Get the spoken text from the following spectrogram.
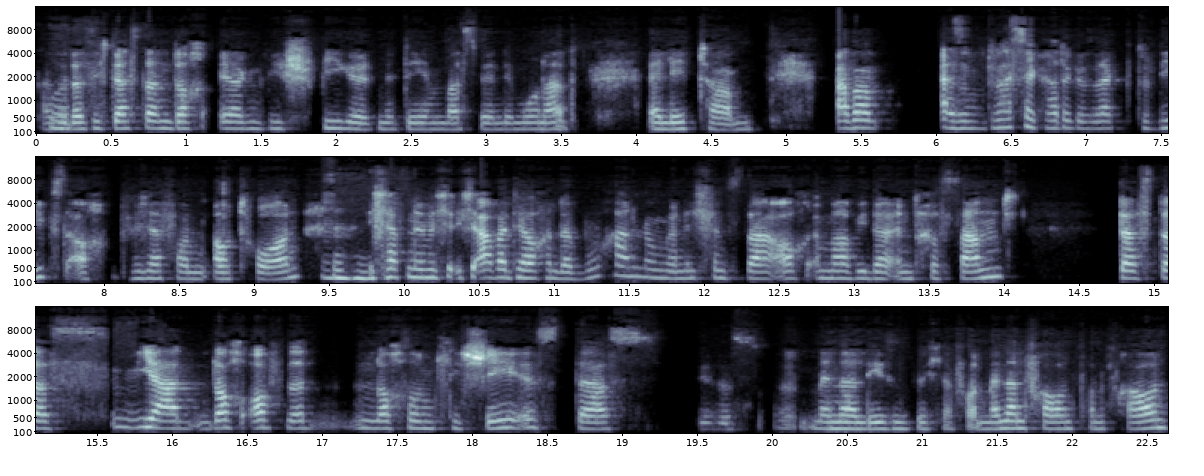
Also, dass sich das dann doch irgendwie spiegelt mit dem, was wir in dem Monat erlebt haben. Aber Also du hast ja gerade gesagt, du liebst auch Bücher von Autoren. Mhm. Ich habe nämlich, ich arbeite ja auch in der Buchhandlung und ich finde es da auch immer wieder interessant, dass das ja doch oft noch so ein Klischee ist, dass dieses äh, Männer lesen Bücher von Männern, Frauen von Frauen,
